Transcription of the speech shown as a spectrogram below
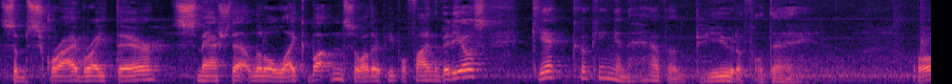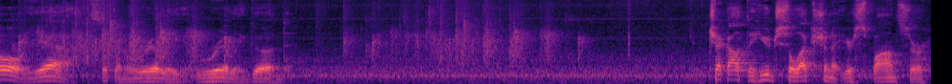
Subscribe right there. Smash that little like button so other people find the videos. Get cooking and have a beautiful day. Oh yeah, it's looking really, really good. Check out the huge selection at your sponsor.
